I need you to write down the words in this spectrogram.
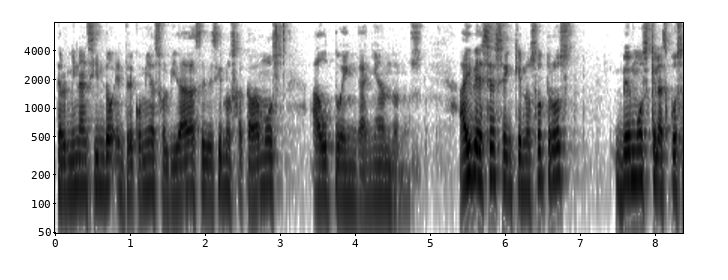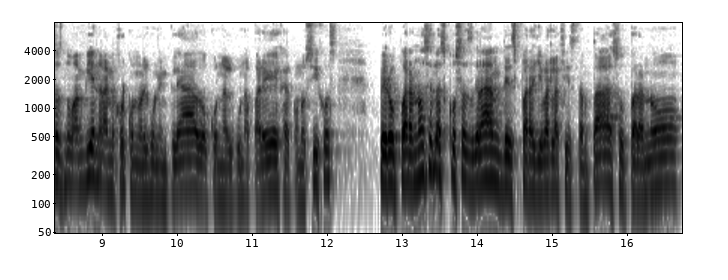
terminan siendo, entre comillas, olvidadas, es decir, nos acabamos autoengañándonos. Hay veces en que nosotros vemos que las cosas no van bien, a lo mejor con algún empleado, con alguna pareja, con los hijos, pero para no hacer las cosas grandes, para llevar la fiesta en paz o para no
